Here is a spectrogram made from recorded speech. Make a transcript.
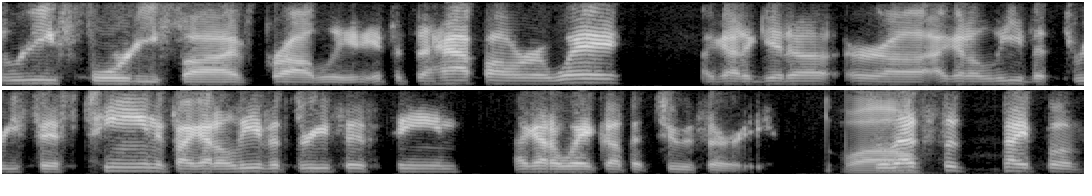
3:45 probably. If it's a half hour away, I got to get a or uh, I got to leave at 3:15. If I got to leave at 3:15, I got to wake up at 2:30. Wow. So that's the type of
